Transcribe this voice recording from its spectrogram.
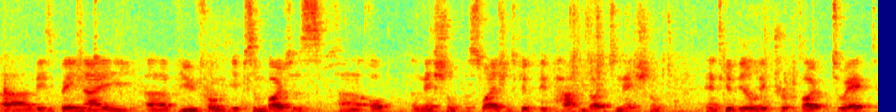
uh, there's been a uh, view from Epsom voters uh, of a national persuasion to give their party vote to National and to give the electorate vote to ACT.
